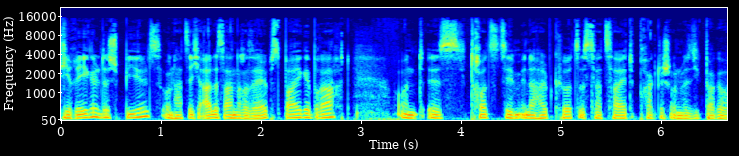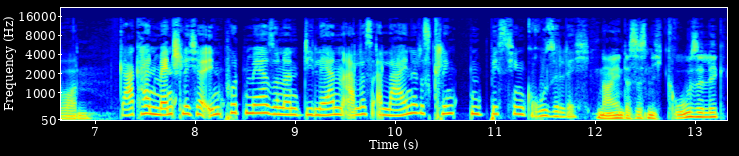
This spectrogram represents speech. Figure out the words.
die Regeln des Spiels und hat sich alles andere selbst beigebracht und ist trotzdem innerhalb kürzester Zeit praktisch unbesiegbar geworden gar kein menschlicher Input mehr, sondern die lernen alles alleine. Das klingt ein bisschen gruselig. Nein, das ist nicht gruselig.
